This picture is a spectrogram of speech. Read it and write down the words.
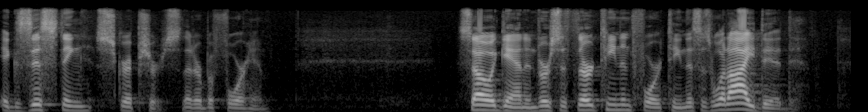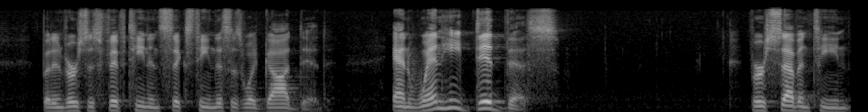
existing scriptures that are before him. So, again, in verses 13 and 14, this is what I did. But in verses 15 and 16, this is what God did. And when he did this, Verse 17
